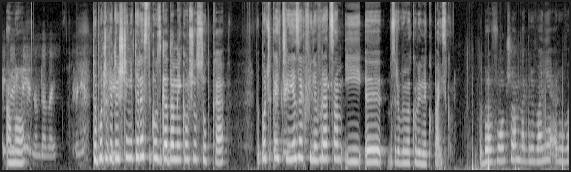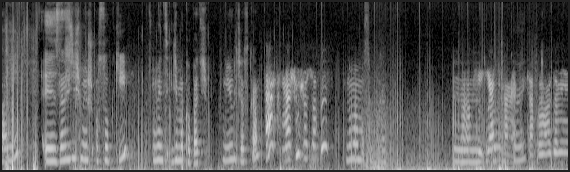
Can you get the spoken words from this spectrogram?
Ej, to Ano. jeszcze jedną dawaj, co nie? To poczekaj, to jeszcze nie teraz, tylko zgadam jakąś osóbkę. To poczekajcie, ja za chwilę wracam i y, zrobimy kolejne kopańsko. Dobra, włączyłam nagrywanie Eluwani. Y, znaleźliśmy już osóbki, więc idziemy kopać. Nie, Julciaska? Tak? Masz już osoby? No mam osóbkę. No okej, ja nie mam poczekaj. jak ta, bo do mnie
